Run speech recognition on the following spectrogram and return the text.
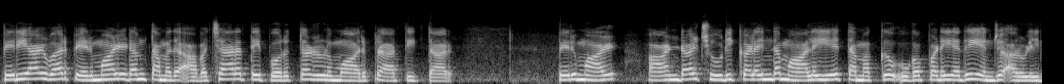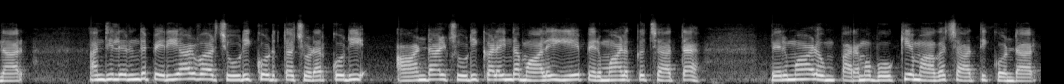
பெரியாழ்வார் பெருமாளிடம் தமது அபச்சாரத்தை பொறுத்தருளுமாறு பிரார்த்தித்தார். பெருமாள் ஆண்டாள் சூடிக்களைந்த மாலையே தமக்கு உகப்படையது என்று அருளினார். அன்றிலிருந்து பெரியாழ்வார் சூடி கொடுத்த சுடற்கொடி ஆண்டாள் சூடிக்களைந்த மாலையே பெருமாளுக்கு சாத்த பெருமாளும் பரமபோக்கியமாக சாத்தி கொண்டார்.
